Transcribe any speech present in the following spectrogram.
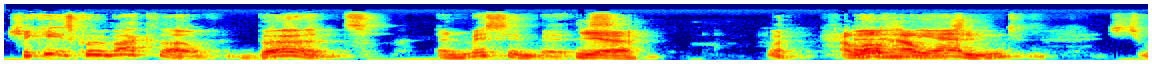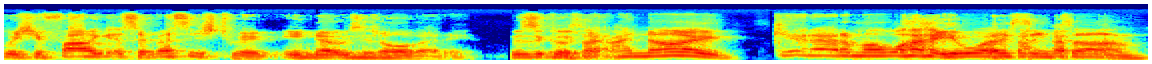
She keeps coming back though, burnt and missing bits. Yeah. I love how the she- end, when she finally gets a message to him, he knows it already. It was a good He's like. I know, get out of my way, you're wasting time.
